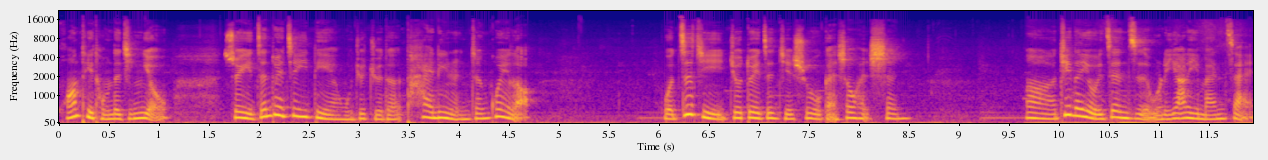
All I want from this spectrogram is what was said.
黄体酮的精油，所以针对这一点，我就觉得太令人珍贵了。我自己就对贞洁素感受很深。呃，记得有一阵子我的压力满载，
